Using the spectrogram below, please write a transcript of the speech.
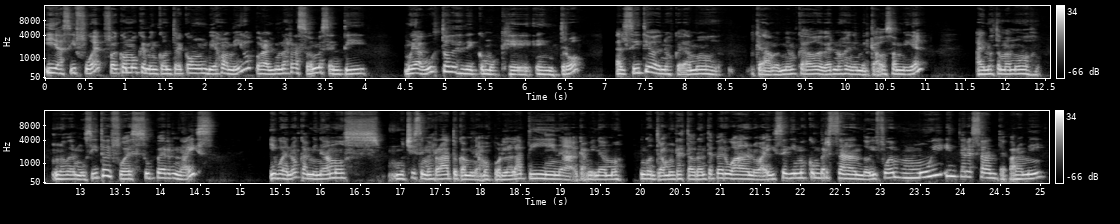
Y así fue, fue como que me encontré con un viejo amigo, por alguna razón me sentí muy a gusto desde como que entró al sitio nos quedamos, quedamos hemos quedado de vernos en el mercado San Miguel. Ahí nos tomamos unos bermucitos y fue súper nice. Y bueno, caminamos muchísimo rato, caminamos por la Latina, caminamos, encontramos un restaurante peruano, ahí seguimos conversando y fue muy interesante para mí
